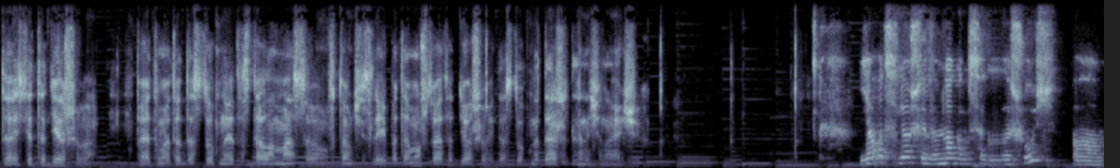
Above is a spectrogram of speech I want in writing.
То есть это дешево. Поэтому это доступно, это стало массовым, в том числе и потому, что это дешево и доступно даже для начинающих. Я вот с Лешей во многом соглашусь. А,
